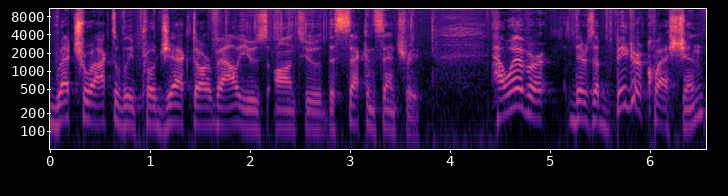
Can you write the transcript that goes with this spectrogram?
retroactively project our values onto the second century. However, there's a bigger question,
